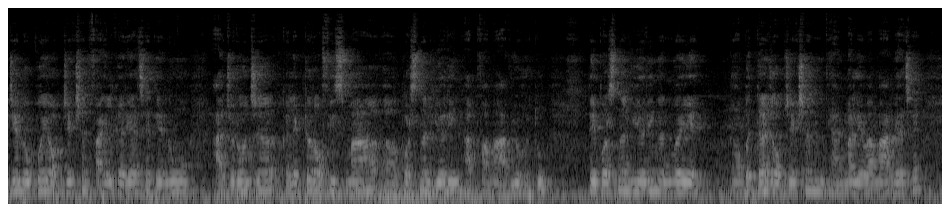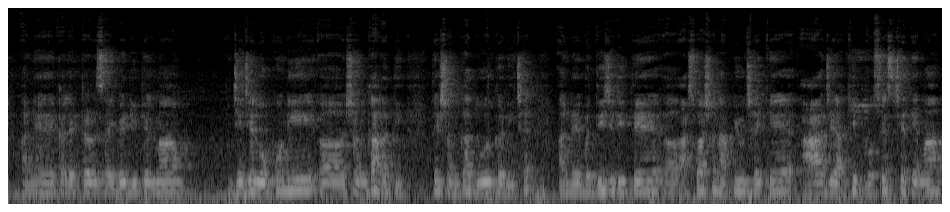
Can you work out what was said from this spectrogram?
જે લોકોએ ઓબ્જેક્શન ફાઇલ કર્યા છે તેનું આજરોજ કલેક્ટર ઓફિસમાં પર્સનલ હિયરિંગ આપવામાં આવ્યું હતું. તે પર્સનલ હિયરિંગ અન્વયે બધા જ ઓબ્જેક્શન ધ્યાનમાં લેવામાં આવ્યા છે અને કલેક્ટર સાહેબે ડિટેલમાં જે જે લોકોની શંકા હતી તે શંકા દૂર કરી છે અને બધી જ રીતે આશ્વાસન આપ્યું છે કે આ જે આખી પ્રોસેસ છે તેમાં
